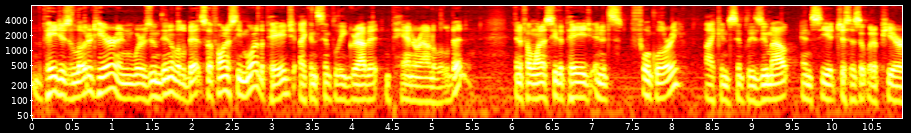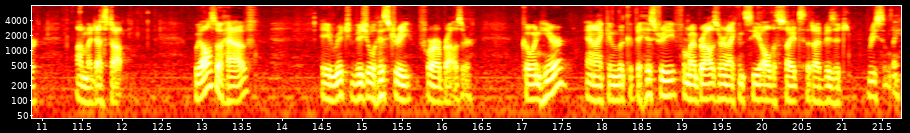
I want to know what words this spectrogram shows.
the page is loaded here and we're zoomed in a little bit, so if I want to see more of the page, I can simply grab it and pan around a little bit. And if I want to see the page in its full glory, I can simply zoom out and see it just as it would appear on my desktop. We also have a rich visual history for our browser. Go in here and I can look at the history for my browser and I can see all the sites that I've visited recently.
